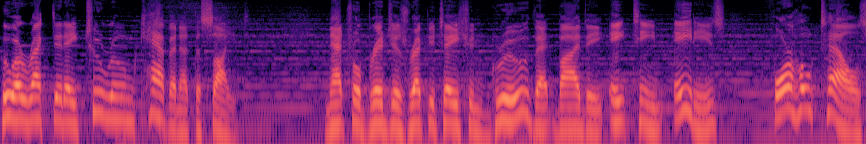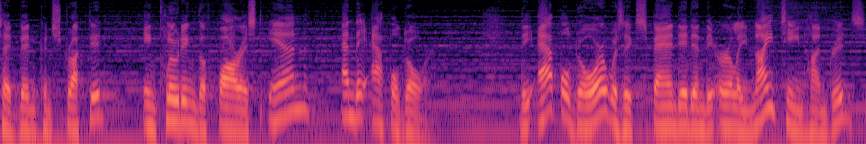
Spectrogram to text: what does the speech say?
who erected a two-room cabin at the site. Natural Bridge's reputation grew that by the 1880s, four hotels had been constructed, including the Forest Inn and the Appledore. The Appledore was expanded in the early 1900s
